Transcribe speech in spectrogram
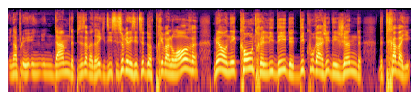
une, dame de Pizza Salvadoré qui dit C'est sûr que les études doivent prévaloir, mais on est contre l'idée de décourager des jeunes de, travailler.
